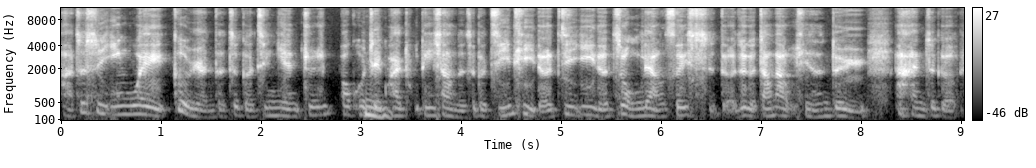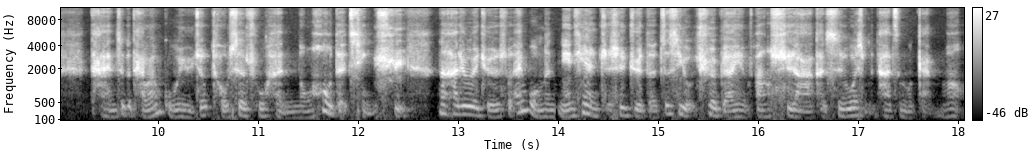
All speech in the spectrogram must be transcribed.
啊，这是因为个人的这个经验，就是包括这块土地上的这个集体的记忆的重量，所以使得这个张大鲁先生对于阿汉这个谈这个台湾国语就投射出很浓厚的情绪。那他就会觉得说，哎，我们年轻人只是觉得这是有趣的表演方式啊，可是为什么他这么感冒？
